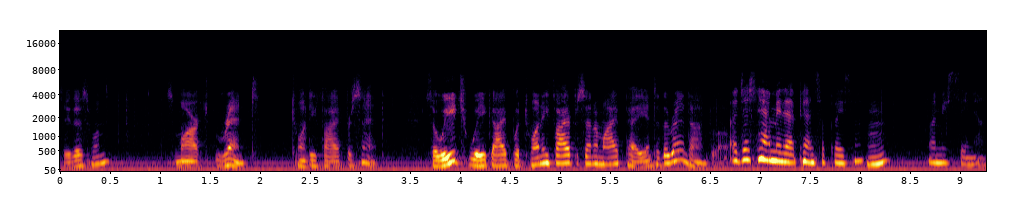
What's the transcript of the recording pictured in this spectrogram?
See this one? It's marked rent, 25%. So each week I put 25% of my pay into the rent envelope. Uh, just hand me that pencil, please, huh? Hmm? Let me see now.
